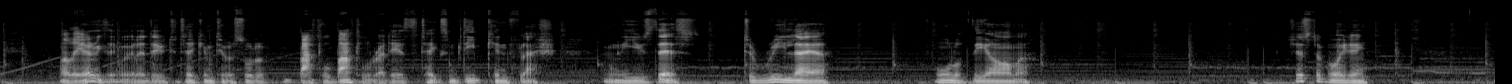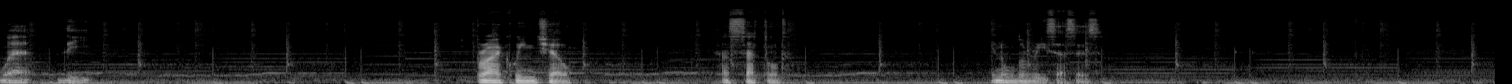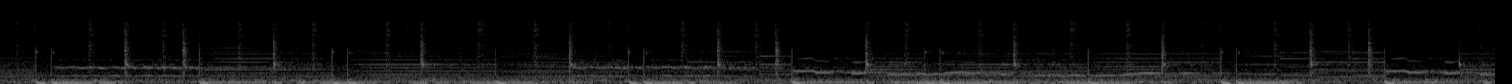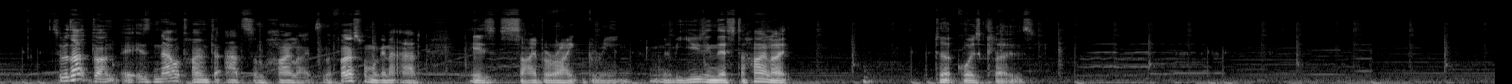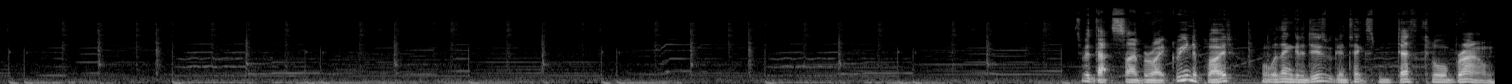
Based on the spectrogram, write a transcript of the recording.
well, the only thing we're gonna do to take him to a sort of battle battle ready is to take some Deepkin flesh. I'm gonna use this to relayer all of the armor. Just avoiding where the Briar Queen chill has settled in all the recesses. So with that done, it is now time to add some highlights. And the first one we're going to add is Sybarite Green. I'm going to be using this to highlight turquoise clothes. So with that Sybarite Green applied, what we're then going to do is we're going to take some Deathclaw Brown.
